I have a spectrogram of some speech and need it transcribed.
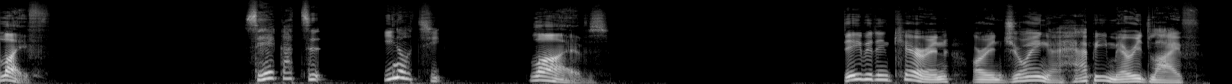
life, 生活、命、lives. David and Karen are enjoying a happy married life.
